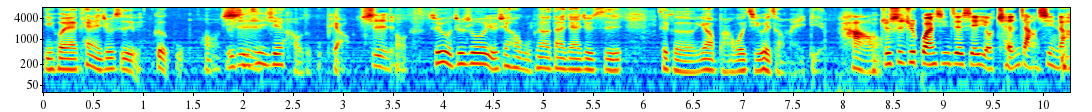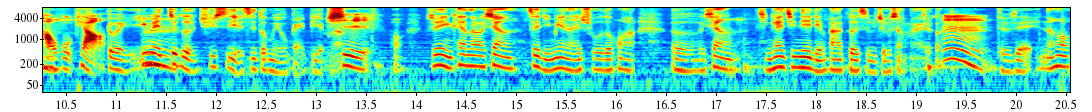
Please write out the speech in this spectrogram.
你回来看的就是个股哈，尤其是一些好的股票。是。哦，所以我就说有些好股票大家就是这个要把握机会早买一点，好，就是去关心这些有成长性的好股票，对，因为这个趋势也是都没有改变嘛，是。好，所以你看到像这里面来说的话，呃，像请看今天联发科是不是就上来了，嗯，对不对？然后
